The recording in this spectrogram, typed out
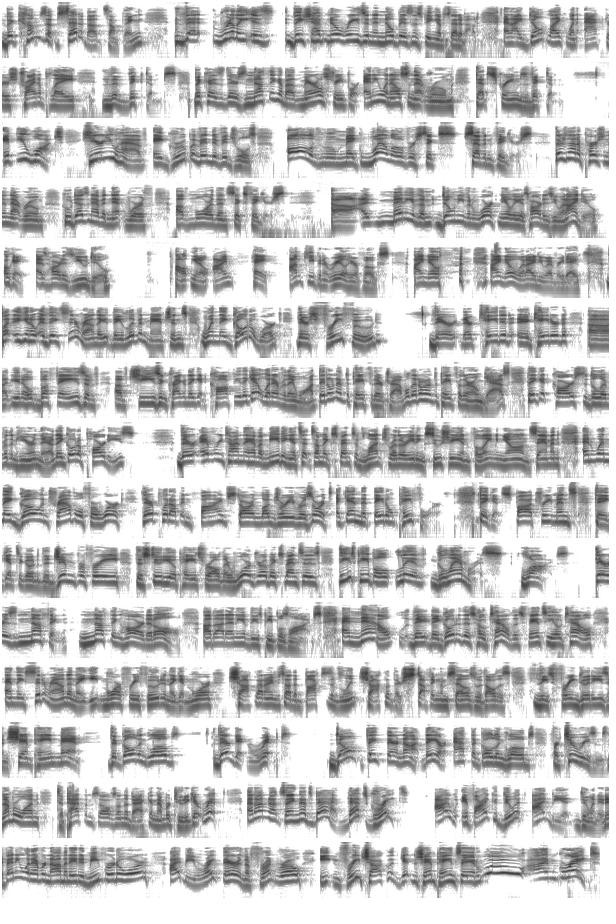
becomes upset about something that really is they should have no reason and no business being upset about. And I don't like when actors try to play the victims because there's nothing about Meryl Streep or anyone else in that room that screams victim. If you watch, here you have a group of individuals, all of whom make well over six, seven figures. There's not a person in that room who doesn't have a net worth of more than six figures. Uh, many of them don't even work nearly as hard as you and I do. Okay, as hard as you do. I'll, you know, I'm, hey, I'm keeping it real here, folks. I know, I know what I do every day. But you know, they sit around. They they live in mansions. When they go to work, there's free food. They're they're catered uh, catered uh, you know buffets of of cheese and cracker. They get coffee. They get whatever they want. They don't have to pay for their travel. They don't have to pay for their own gas. They get cars to deliver them here and there. They go to parties. They're every time they have a meeting, it's at some expensive lunch where they're eating sushi and filet mignon and salmon. And when they go and travel for work, they're put up in five star luxury resorts, again, that they don't pay for. They get spa treatments, they get to go to the gym for free, the studio pays for all their wardrobe expenses. These people live glamorous lives. There is nothing, nothing hard at all about any of these people's lives. And now they, they go to this hotel, this fancy hotel, and they sit around and they eat more free food and they get more chocolate. I don't you saw the boxes of Lindt chocolate. They're stuffing themselves with all this these free goodies and champagne. Man, the Golden Globes, they're getting ripped. Don't think they're not. They are at the Golden Globes for two reasons. Number one, to pat themselves on the back, and number two, to get ripped. And I'm not saying that's bad. That's great. I if I could do it, I'd be doing it. If anyone ever nominated me for an award, I'd be right there in the front row, eating free chocolate, getting champagne, saying, "Woo, I'm great."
